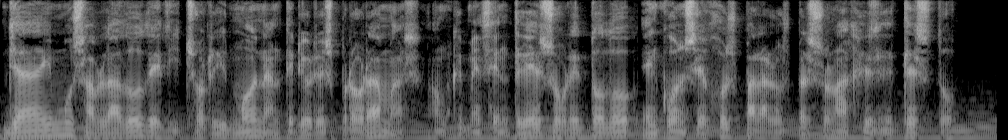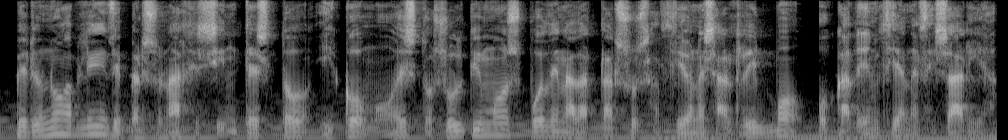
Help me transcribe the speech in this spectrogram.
Ya hemos hablado de dicho ritmo en anteriores programas, aunque me centré sobre todo en consejos para los personajes de texto, pero no hablé de personajes sin texto y cómo estos últimos pueden adaptar sus acciones al ritmo o cadencia necesaria.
